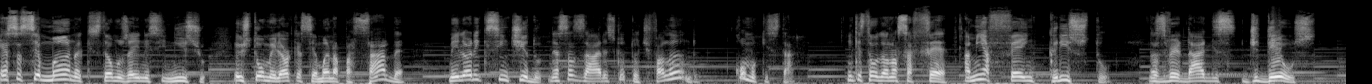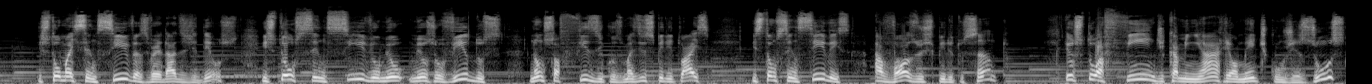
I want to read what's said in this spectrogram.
Essa semana que estamos aí nesse início, eu estou melhor que a semana passada? Melhor em que sentido? Nessas áreas que eu estou te falando. Como que está? Em questão da nossa fé, a minha fé em Cristo, nas verdades de Deus, Estou mais sensível às verdades de Deus? Estou sensível, meu, meus ouvidos, não só físicos, mas espirituais, estão sensíveis à voz do Espírito Santo? Eu estou afim de caminhar realmente com Jesus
